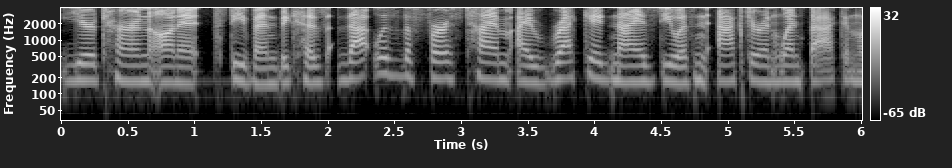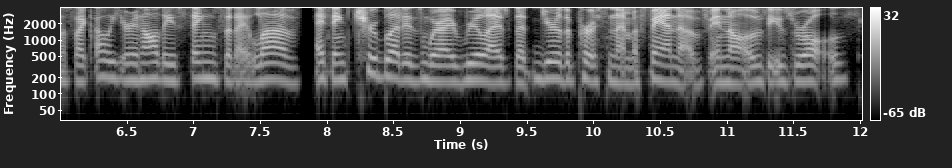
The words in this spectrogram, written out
your turn on it, Stephen, because that was the first time I recognized you as an actor and went back and was like, oh, you're in all these things that I love. I think True Blood is where I realized that you're the person I'm a fan of in all of these roles.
